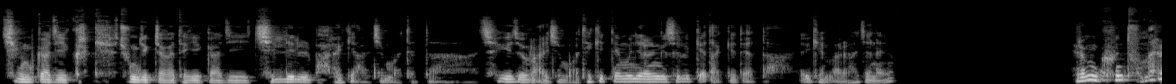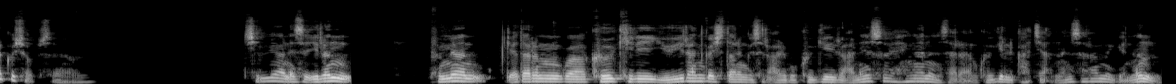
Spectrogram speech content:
지금까지 그렇게 중직자가 되기까지 진리를 바르게 알지 못했다. 체계적으로 알지 못했기 때문이라는 것을 깨닫게 되었다. 이렇게 말을 하잖아요. 여러분, 그건 두말할 것이 없어요. 진리 안에서 이런 분명한 깨달음과 그 길이 유일한 것이라는 것을 알고 그 길 안에서 행하는 사람, 그 길을 가지 않는 사람에게는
